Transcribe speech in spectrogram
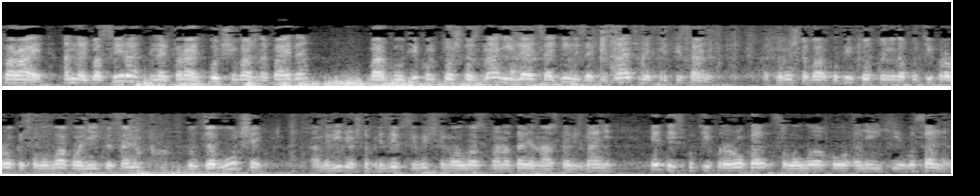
фарайд. Анналь басира миналь фарайд. Очень важная файда. Баракулуфикум. То, что знание является одним из обязательных предписаний. Потому что Баракулуфик, тот, кто не на пути пророка, саллаллаху алейхи вассалям, тот заблудший. А мы видим, что призыв Всевышнему Аллаху Субхану на основе знаний, это из пути пророка, саллаллаху алейхи вассалям.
